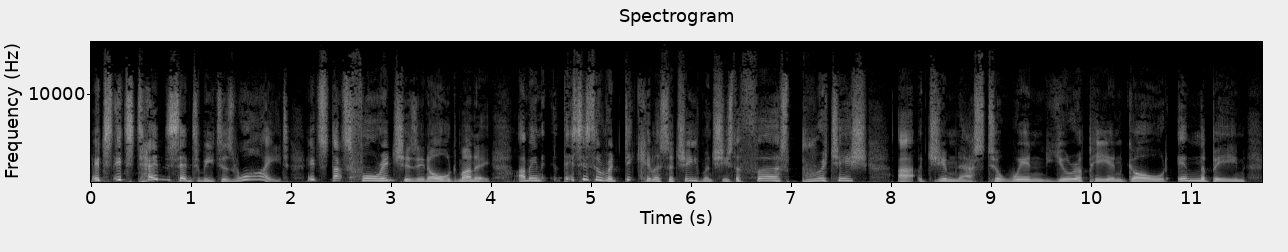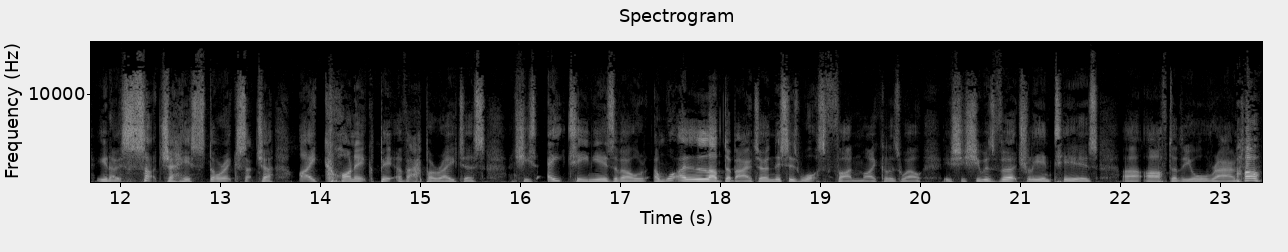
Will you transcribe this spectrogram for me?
it's it's ten centimeters wide. It's that's four inches in old money. I mean, this is a ridiculous achievement. She's the first British uh, gymnast to win European gold in the beam. You know, such a historic, such a iconic bit of apparatus. And she's 18 years of old. And what I loved about her, and this is what's fun, Michael, as well, is she, she was virtually in tears uh, after the all round. Oh,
